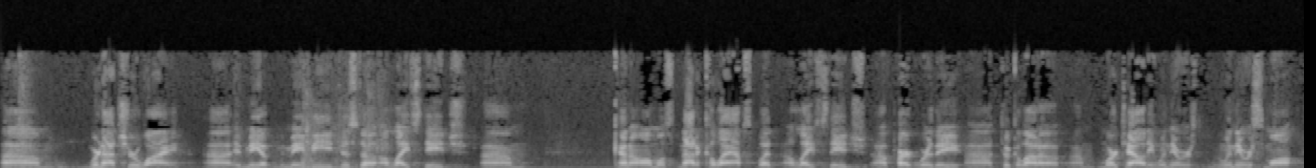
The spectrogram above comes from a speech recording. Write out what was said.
Um, we're not sure why. Uh, it may have, it may be just a, a life stage, um, kind of almost not a collapse, but a life stage uh, part where they uh, took a lot of um, mortality when they were when they were small.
